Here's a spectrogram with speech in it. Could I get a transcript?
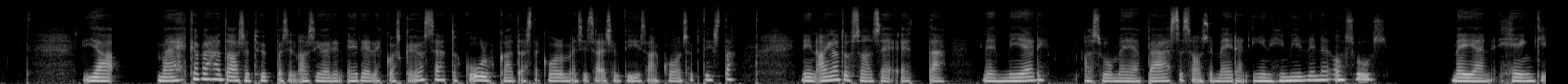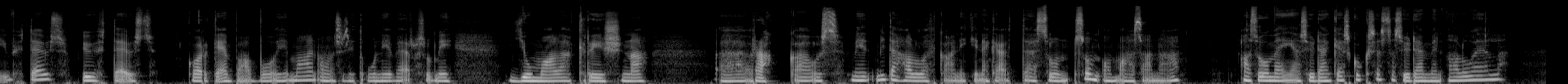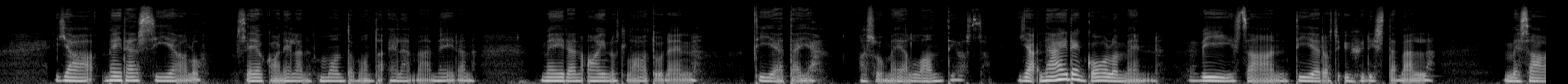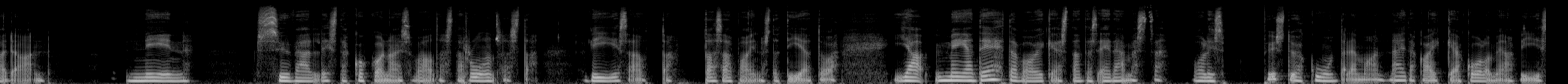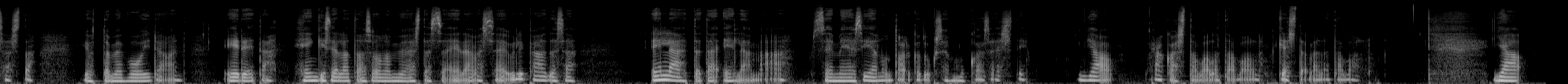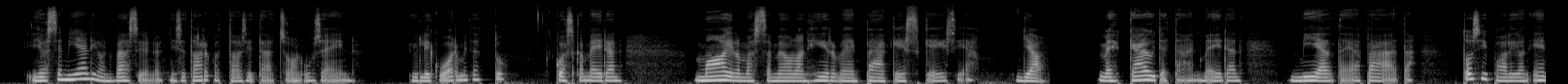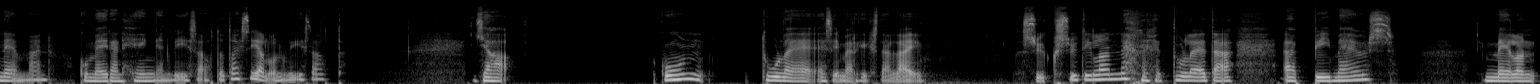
Ja mä ehkä vähän taas nyt hyppäsin asioiden edelle, koska jos sä et ole kuullutkaan tästä kolmen sisäisen viisaan konseptista, niin ajatus on se, että meidän mieli asuu meidän päässä, se on se meidän inhimillinen osuus, meidän henkiyhteys, yhteys korkeampaan voimaan, on se sitten universumi, Jumala, Krishna, ää, rakkaus, mi- mitä haluatkaan ikinä käyttää sun, sun omaa sanaa, asuu meidän sydänkeskuksessa, sydämen alueella. Ja meidän sielu, se joka on elänyt monta monta elämää, meidän, meidän ainutlaatuinen tietäjä, asuu meidän lantiossa. Ja näiden kolmen viisaan tiedot yhdistämällä me saadaan niin syvällistä, kokonaisvaltaista, runsasta viisautta, tasapainosta tietoa. Ja meidän tehtävä oikeastaan tässä elämässä olisi pystyä kuuntelemaan näitä kaikkea kolmea viisasta, jotta me voidaan edetä henkisellä tasolla myös tässä elämässä ja ylipäätänsä elää tätä elämää se meidän sielun tarkoituksen mukaisesti ja rakastavalla tavalla, kestävällä tavalla. Ja jos se mieli on väsynyt, niin se tarkoittaa sitä, että se on usein ylikuormitettu, koska meidän maailmassa me ollaan hirveän pääkeskeisiä Ja me käytetään meidän mieltä ja päätä tosi paljon enemmän kuin meidän hengen viisautta tai sielun viisautta. Ja kun tulee esimerkiksi tällainen syksytilanne, tulee tämä pimeys, meillä on,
